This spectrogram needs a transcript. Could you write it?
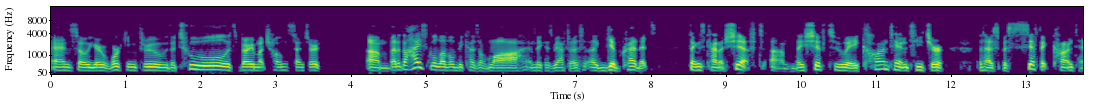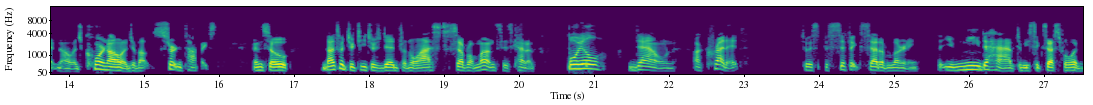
and so you're working through the tool, it's very much home centered. Um, but at the high school level, because of law and because we have to uh, give credits, things kind of shift. Um, they shift to a content teacher that has specific content knowledge, core knowledge about certain topics. And so that's what your teachers did for the last several months is kind of boil down a credit to a specific set of learning that you need to have to be successful in,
